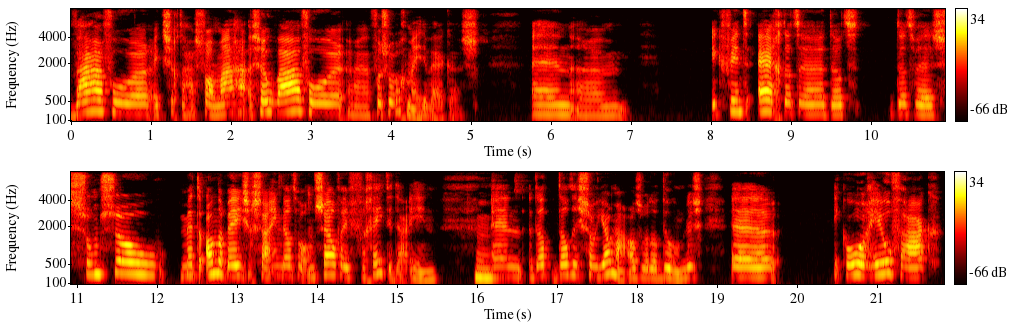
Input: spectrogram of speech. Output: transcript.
waar voor, ik zucht er haast van, maar ha- zo waar voor, eh, voor zorgmedewerkers. En ehm, ik vind echt dat, dat, dat we soms zo met de ander bezig zijn dat we onszelf even vergeten daarin. Hm. En dat, dat is zo jammer als we dat doen. Dus ik hoor heel vaak,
